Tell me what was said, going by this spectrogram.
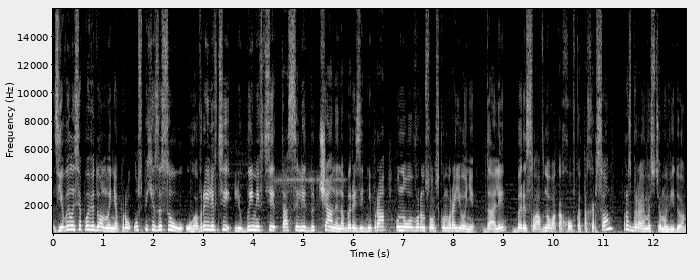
з'явилися повідомлення про успіхи ЗСУ у Гаврилівці, Любимівці та селі Дудчани на березі Дніпра у Нововоронцовському районі. Далі Береслав, Нова Каховка та Херсон. Розбираємось в цьому відео.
